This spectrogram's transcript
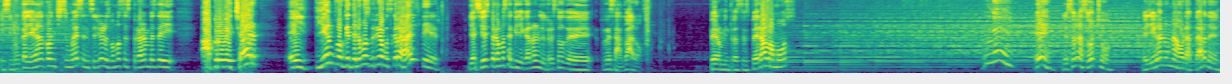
Y si nunca llegan con chismes, en serio los vamos a esperar en vez de aprovechar el tiempo que tenemos para ir a buscar a Alter. Y así esperamos a que llegaran el resto de rezagados. Pero mientras esperábamos... ¡Eh! Ya son las 8. Me llegan una hora tarde.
